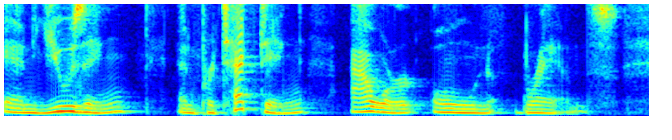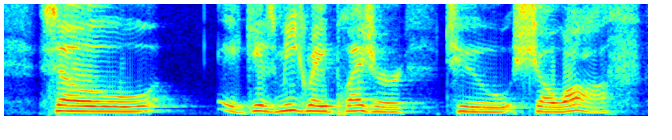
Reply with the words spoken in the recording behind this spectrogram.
and using and protecting our own brands. So it gives me great pleasure to show off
